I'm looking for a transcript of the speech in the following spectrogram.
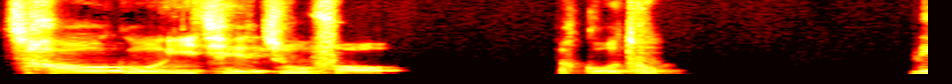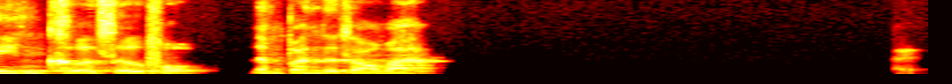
超过一切诸佛的国土，宁可得否？能办得到吗？哎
